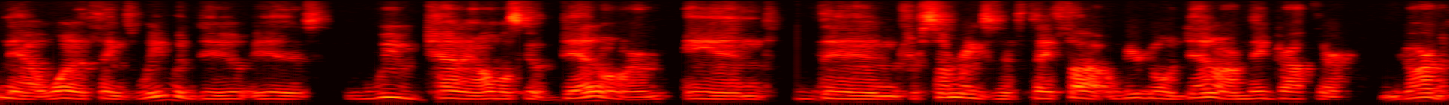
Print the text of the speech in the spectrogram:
Now, one of the things we would do is we would kind of almost go dead arm, and then for some reason, if they thought we were going dead arm, they'd drop their guard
